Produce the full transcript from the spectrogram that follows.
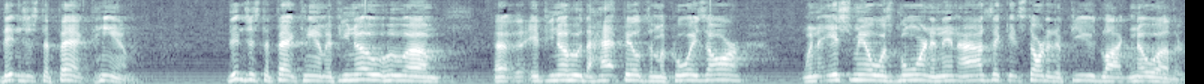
didn't just affect him. Didn't just affect him. If you know who, um, uh, if you know who the Hatfields and McCoys are, when Ishmael was born and then Isaac, it started a feud like no other.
